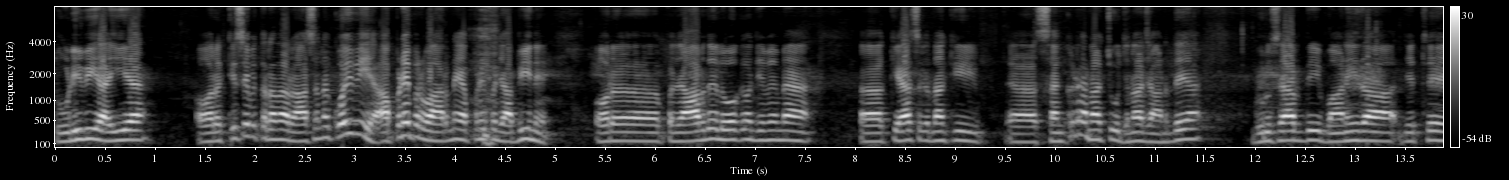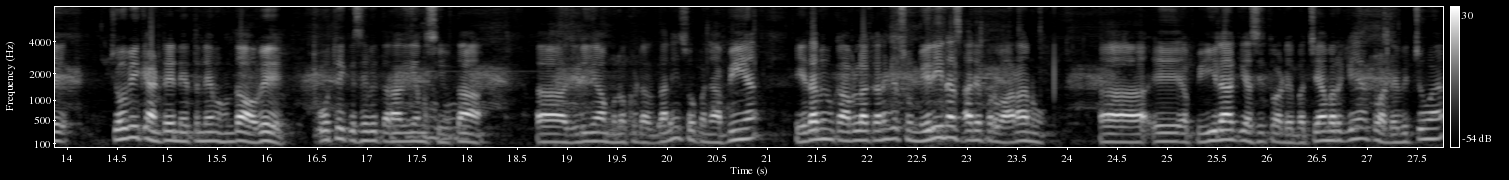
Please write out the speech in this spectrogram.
ਤੂੜੀ ਵੀ ਆਈ ਆ ਔਰ ਕਿਸੇ ਵੀ ਤਰ੍ਹਾਂ ਦਾ ਰਾਸ਼ਨ ਕੋਈ ਵੀ ਹੈ ਆਪਣੇ ਪਰਿਵਾਰ ਨੇ ਆਪਣੇ ਪੰਜਾਬੀ ਨੇ। ਔਰ ਪੰਜਾਬ ਦੇ ਲੋਕ ਜਿਵੇਂ ਮੈਂ ਕਹਿ ਸਕਦਾ ਕਿ ਅ, ਸੰਕਟਾਂ ਨਾਲ ਝੂਝਣਾ ਜਾਣਦੇ ਆ। ਗੁਰੂ ਸਾਹਿਬ ਦੀ ਬਾਣੀ ਦਾ ਜਿੱਥੇ 24 ਘੰਟੇ ਨਿਤਨੇਮ ਹੁੰਦਾ ਹੋਵੇ ਉਥੇ ਕਿਸੇ ਵੀ ਤਰ੍ਹਾਂ ਦੀਆਂ ਮੁਸੀਬਤਾਂ ਜਿਹੜੀਆਂ ਮਨੁੱਖ ਡਰਦਾ ਨਹੀਂ, ਸੋ ਪੰਜਾਬੀ ਆ, ਇਹਦਾ ਵੀ ਮੁਕਾਬਲਾ ਕਰਨਗੇ ਸੋ ਮੇਰੀ ਨਾ ਸਾਰੇ ਪਰਿਵਾਰਾਂ ਨੂੰ ਇਹ ਅਪੀਲ ਆ ਕਿ ਅਸੀਂ ਤੁਹਾਡੇ ਬੱਚਿਆਂ ਵਰਗੇ ਆ, ਤੁਹਾਡੇ ਵਿੱਚੋਂ ਆ,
